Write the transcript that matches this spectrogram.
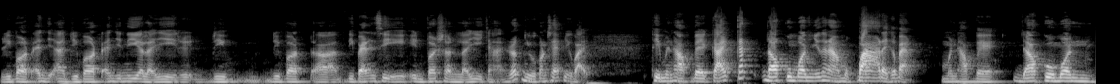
Reverse, en à, uh, reverse engineer là gì? Re reverse uh, à, dependency inversion là gì? Chẳng hạn rất nhiều concept như vậy. Thì mình học về cái cách document như thế nào? Mục ba đây các bạn mình học về document.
